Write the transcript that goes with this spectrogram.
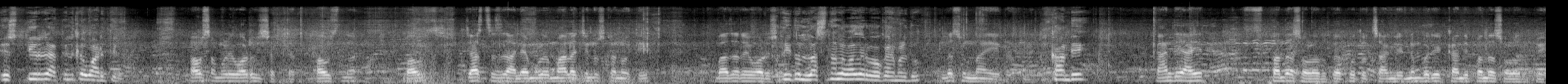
हे स्थिर राहतील का वाढतील? पावसामुळे वाढू शकतात. पाऊस न पाऊस जास्त झाल्यामुळे मालाचे नुकसान होते. बाजारही वाढू शकतो इथं लसणाला बाजारभाव काय मिळतो? लसूण नाही येत आपल्याकडे. कांदे? कांदे आहेत पंधरा सोळा रुपये पोतो चांगले. नंबर एक कांदे पंधरा सोळा रुपये.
